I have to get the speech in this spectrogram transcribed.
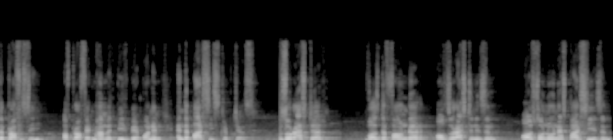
the prophecy of Prophet Muhammad, peace be upon him, in the Parsi scriptures. Zoroaster was the founder of Zoroastrianism, also known as Parsiism.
